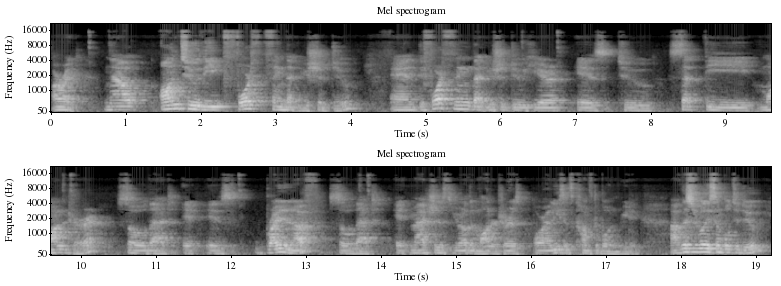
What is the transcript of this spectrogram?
All right, now on to the fourth thing that you should do. And the fourth thing that you should do here is to set the monitor so that it is bright enough so that it matches your other monitors or at least it's comfortable in reading. Uh, this is really simple to do.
